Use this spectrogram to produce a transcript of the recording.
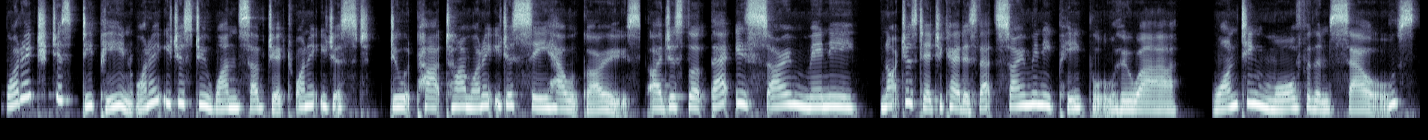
why don't you just dip in? Why don't you just do one subject? Why don't you just do it part time. Why don't you just see how it goes? I just thought that is so many, not just educators, that's so many people who are wanting more for themselves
